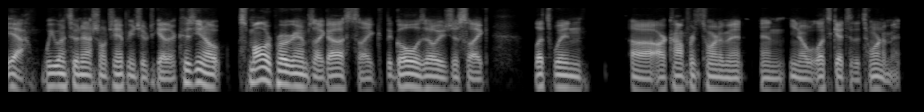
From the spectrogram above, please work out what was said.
yeah, we went to a national championship together because you know smaller programs like us, like the goal is always just like let's win uh, our conference tournament and you know let's get to the tournament.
